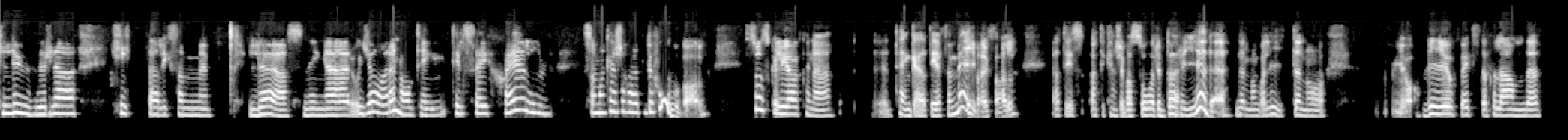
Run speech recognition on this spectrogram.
klura, hitta liksom eh, lösningar och göra någonting till sig själv som man kanske har ett behov av. Så skulle jag kunna eh, tänka att det är för mig i varje fall. Att det, att det kanske var så det började när man var liten och ja, vi är uppväxta på landet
